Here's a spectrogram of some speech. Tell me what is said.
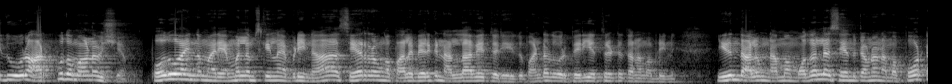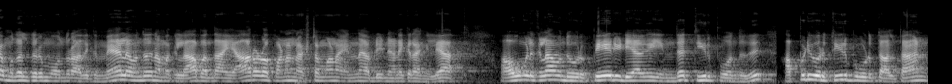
இது ஒரு அற்புதமான விஷயம். பொதுவாக இந்த மாதிரி எம்எல்எம் ஸ்கீம்லாம் எப்படின்னா சேர்றவங்க பல பேருக்கு நல்லாவே தெரியும். இது பண்ணுறது ஒரு பெரிய திருட்டுத்தனம் அப்படின்னு. இருந்தாலும் நம்ம முதல்ல சேர்ந்துட்டோம்னா நம்ம போட்ட முதல் திரும்ப வந்துடும் அதுக்கு மேலே வந்து நமக்கு லாபம் தான். யாரோட பணம் நஷ்டமான என்ன அப்படின்னு நினைக்கிறாங்க இல்லையா? அவங்களுக்கெல்லாம் வந்து ஒரு பேரிடியாக இந்த தீர்ப்பு வந்தது. அப்படி ஒரு தீர்ப்பு கொடுத்தால்தான்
